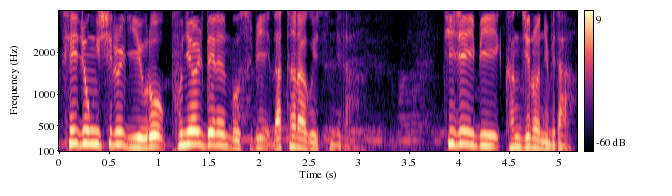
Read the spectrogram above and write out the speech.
세종시를 이유로 분열되는 모습이 나타나고 있습니다. TJB 강진원입니다.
